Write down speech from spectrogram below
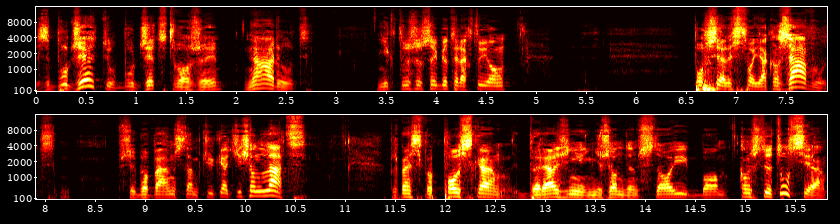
z budżetu. Budżet tworzy naród. Niektórzy sobie traktują poselstwo jako zawód, przebywając tam kilkadziesiąt lat. Proszę Państwa, Polska wyraźnie nierządem stoi, bo konstytucja,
